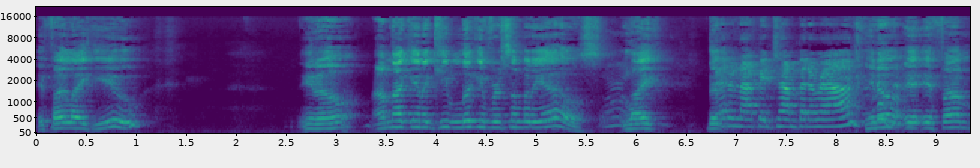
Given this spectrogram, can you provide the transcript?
If I like you, you know, I'm not gonna keep looking for somebody else. Yeah. Like the, Better not be jumping around. you know, if I'm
